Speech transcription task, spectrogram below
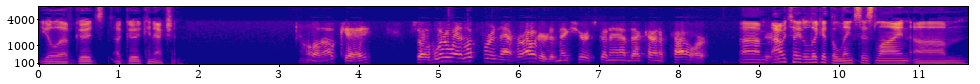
you'll have good a good connection. oh, okay. So what do I look for in that router to make sure it's going to have that kind of power? Um, I would tell you to look at the Linksys line. Um,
